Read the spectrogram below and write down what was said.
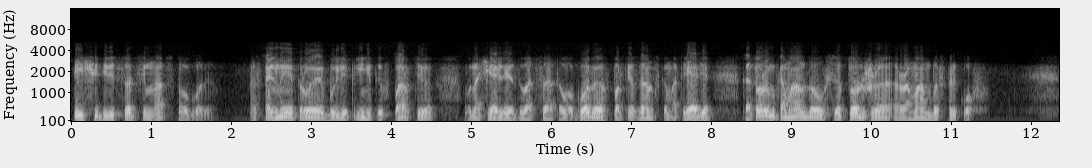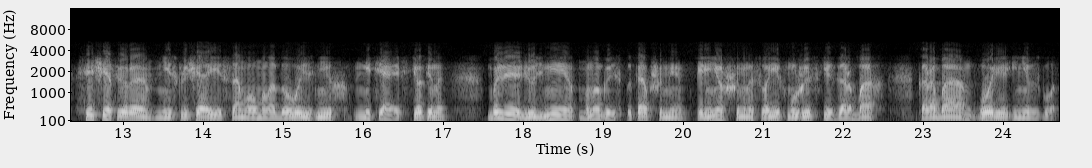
1917 года. Остальные трое были приняты в партию в начале 20 года в партизанском отряде, которым командовал все тот же Роман Быстрыков. Все четверо, не исключая и самого молодого из них, Митяя Степина, были людьми, много испытавшими, перенесшими на своих мужицких горбах короба горе и невзгод.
